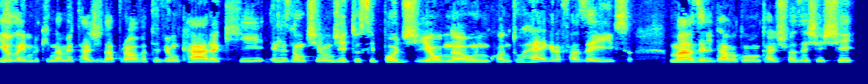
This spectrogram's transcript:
e eu lembro que na metade da prova teve um cara que eles não tinham dito se podia ou não, enquanto regra, fazer isso, mas ele tava com vontade de fazer xixi.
